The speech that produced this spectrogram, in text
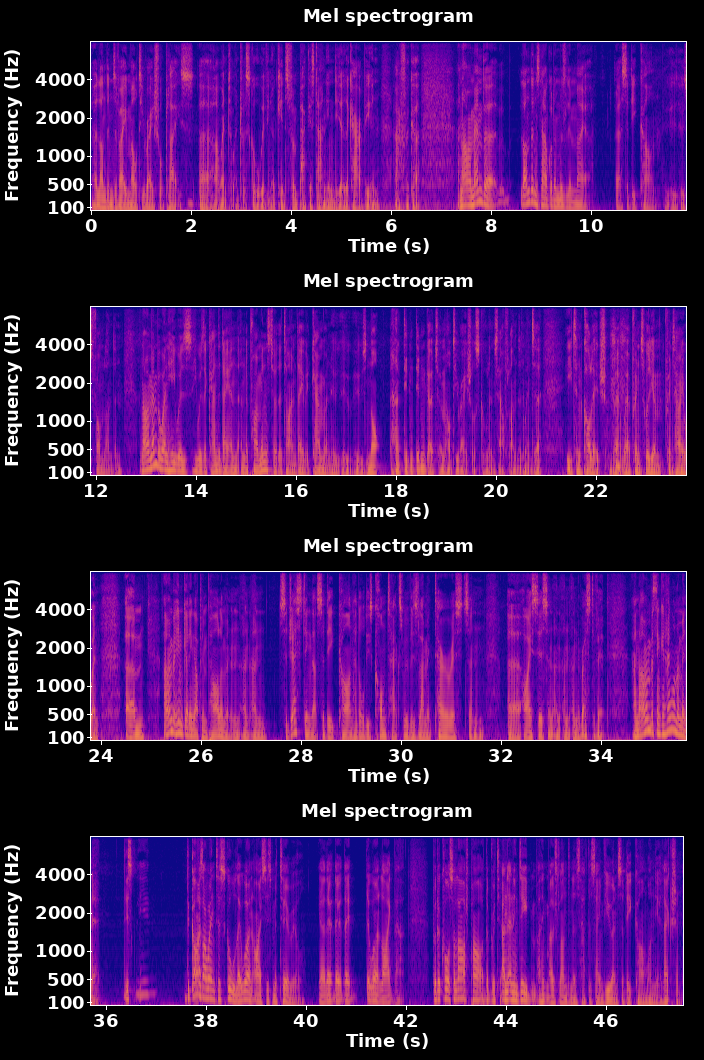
Uh, London's a very multiracial place. Uh, I went to went to a school with you know kids from Pakistan, India, the Caribbean, Africa, and I remember London's now got a Muslim mayor, uh, Sadiq Khan, who, who's from London. And I remember when he was he was a candidate, and, and the prime minister at the time, David Cameron, who, who who's not didn't didn't go to a multiracial school in South London, went to Eton College, where, where Prince William, Prince Harry went. Um, I remember him getting up in Parliament and, and, and suggesting that Sadiq Khan had all these contacts with Islamic terrorists and uh, ISIS and, and, and the rest of it. And I remember thinking, hang on a minute, this the guys I went to school, they weren't ISIS material. You know, they, they, they, they weren't like that. But of course, a large part of the British, and, and indeed, I think most Londoners have the same view, and Sadiq Khan won the election.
